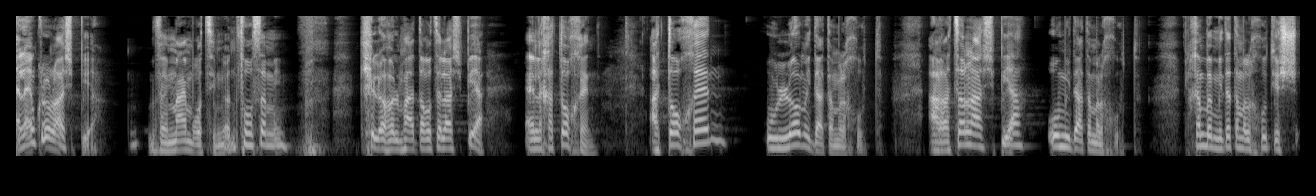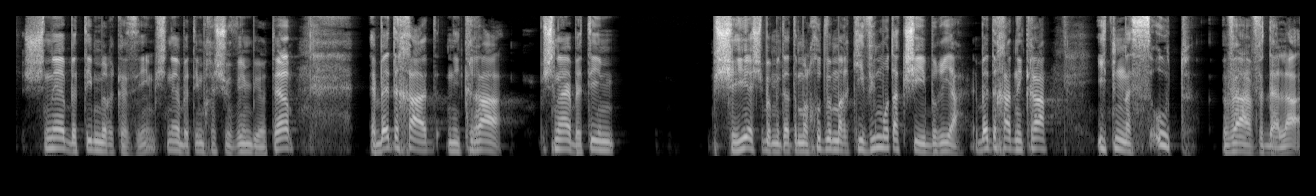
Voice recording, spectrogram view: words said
להם כלום להשפיע. ומה הם רוצים? להיות מפורסמים. כאילו, אבל מה אתה רוצה להשפיע? אין לך תוכן. התוכן הוא לא מידת המלכות. הרצון להשפיע הוא מידת המלכות. לכן במידת המלכות יש שני היבטים מרכזיים, שני היבטים חשובים ביותר. היבט אחד נקרא שני ההיבטים שיש במידת המלכות ומרכיבים אותה כשהיא בריאה. היבט אחד נקרא התנשאות והבדלה.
